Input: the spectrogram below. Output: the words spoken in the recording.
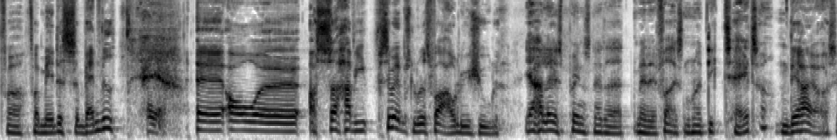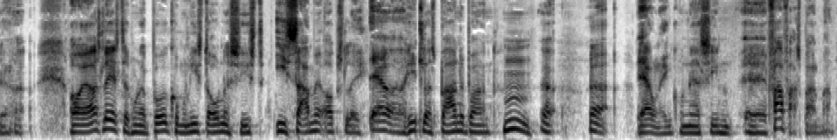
for, for Mettes vanvid. Ja, ja. Øh, og, øh, og så har vi simpelthen besluttet os for at aflyse julen. Jeg har læst på internettet, at Mette Frederiksen hun er diktator. Det har jeg også, ja. ja. Og jeg har også læst, at hun er både kommunist og nazist i samme opslag. Ja, og Hitlers barnebarn. Hmm. Ja. Ja, det er hun ikke. Hun er sin øh, farfars barnbarn.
